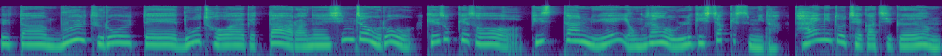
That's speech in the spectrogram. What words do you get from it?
일단 물 들어올 때 노 저어야겠다라는 심정으로 계속해서 비슷한 류의 영상을 올리기 시작했습니다. 다행히도 제가 지금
